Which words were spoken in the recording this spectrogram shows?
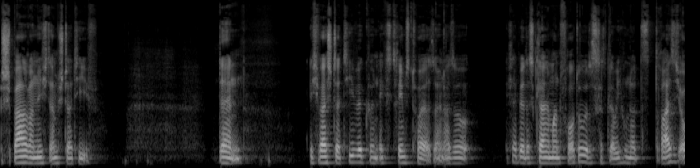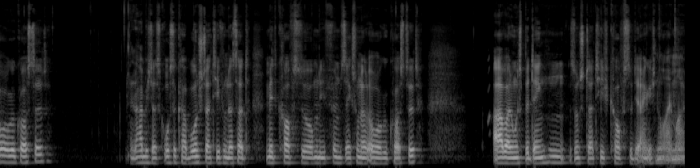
spare nicht am Stativ. Denn ich weiß, Stative können extremst teuer sein. Also ich habe ja das kleine Manfrotto, das hat glaube ich 130 Euro gekostet. Dann habe ich das große Carbon-Stativ und das hat mit Kopf so um die 500, 600 Euro gekostet. Aber du musst bedenken, so ein Stativ kaufst du dir eigentlich nur einmal.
